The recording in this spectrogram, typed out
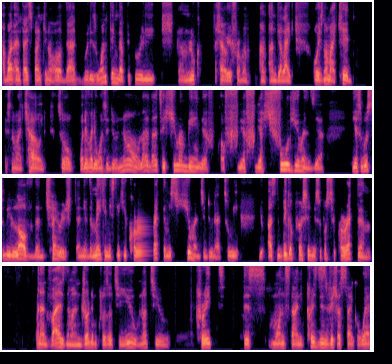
about anti-spanking and all of that but it's one thing that people really um, look shy away from um, and, and they're like oh it's not my kid. It's not my child. So whatever they want to do. No that, that's a human being. They're, they're, they're full humans yeah they're supposed to be loved and cherished. And if they make a mistake, you correct them. It's human to do that. So we, you, as the bigger person, you're supposed to correct them and advise them and draw them closer to you, not to create this monster. And it creates this vicious cycle where,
